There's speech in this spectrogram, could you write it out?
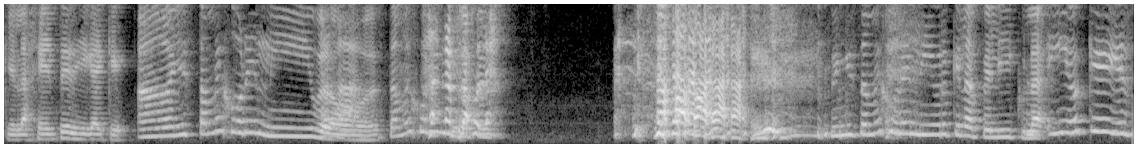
que la gente diga que, ay, está mejor el libro, Ajá. está mejor el libro. Está mejor el libro que la película. Y ok, es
